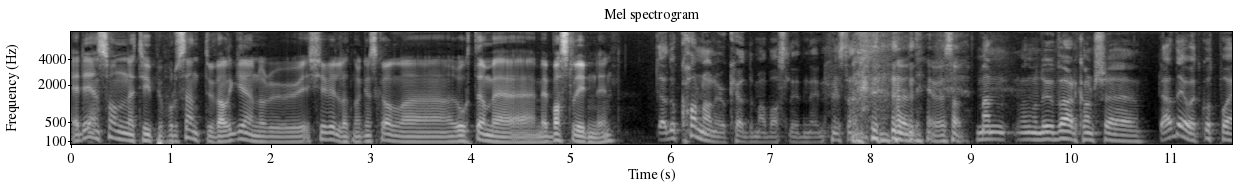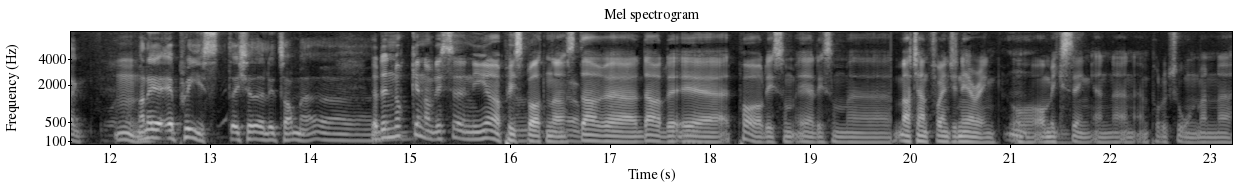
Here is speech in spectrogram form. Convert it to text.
Er det en sånn type produsent du velger når du ikke vil at noen skal eh, rote med, med basslyden din? Ja, da kan han jo kødde med basslyden din. Hvis det, det er jo sånn. men, men du vel kanskje Ja, det er jo et godt poeng. Mm. Men er, er Priest er ikke det litt samme? Uh, Ja, det er noen av disse nyere Priest-platene Ja. der, eh, der det er et par av de som er liksom uh, mer kjent for engineering og, og miksing enn en, en produksjon. Men uh,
